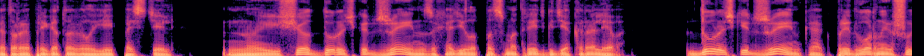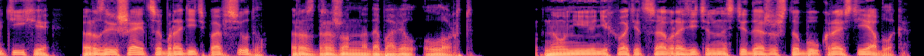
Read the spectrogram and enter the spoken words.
которая приготовила ей постель. Но еще дурочка Джейн заходила посмотреть, где королева. Дурочке Джейн, как придворной шутихе, разрешается бродить повсюду, раздраженно добавил лорд. Но у нее не хватит сообразительности даже, чтобы украсть яблоко.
